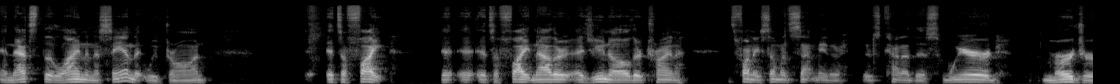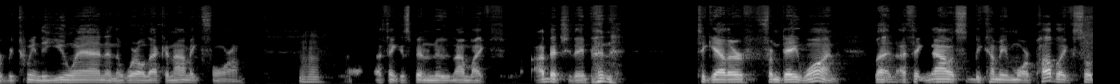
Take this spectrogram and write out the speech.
and that's the line in the sand that we've drawn. It's a fight. It, it, it's a fight now. They're, as you know, they're trying to. It's funny. Someone sent me there. There's kind of this weird merger between the UN and the World Economic Forum. Mm-hmm. I think it's been new. And I'm like, I bet you they've been together from day one but mm-hmm. I think now it's becoming more public. So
